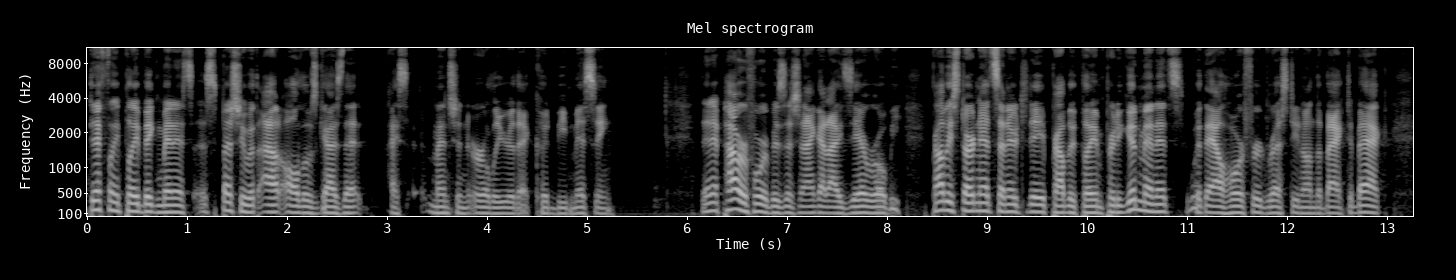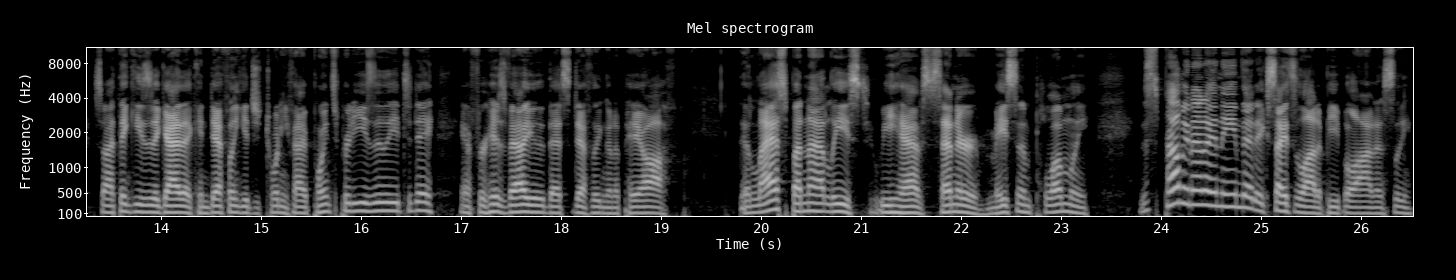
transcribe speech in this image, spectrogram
Definitely play big minutes, especially without all those guys that I mentioned earlier that could be missing. Then at power forward position, I got Isaiah Roby. Probably starting at center today, probably playing pretty good minutes with Al Horford resting on the back to back. So I think he's a guy that can definitely get you 25 points pretty easily today. And for his value, that's definitely going to pay off. Then last but not least, we have center Mason Plumlee. This is probably not a name that excites a lot of people, honestly.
